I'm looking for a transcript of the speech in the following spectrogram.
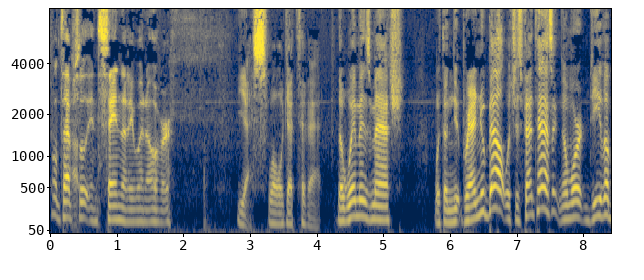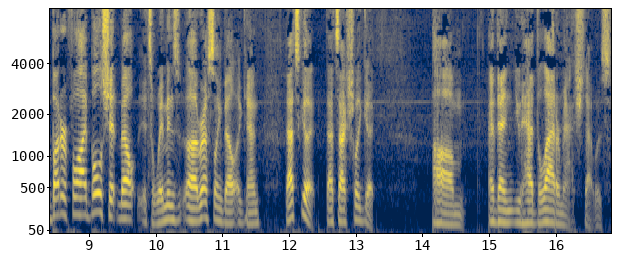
Well, it's absolutely insane that he went over. Yes, well, we'll get to that. The women's match with a new, brand new belt, which is fantastic. No more diva butterfly bullshit belt. It's a women's uh, wrestling belt again. That's good. That's actually good. Um, and then you had the ladder match. That was,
